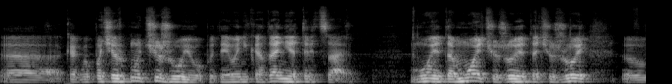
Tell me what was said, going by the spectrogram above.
э, как бы подчеркнуть чужой опыт, я его никогда не отрицаю. Мой это мой, чужой это чужой, э,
